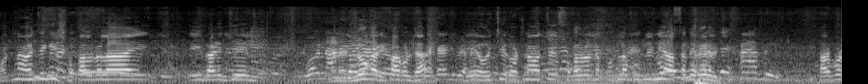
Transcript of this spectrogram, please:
ঘটনা হয়েছে কি? সকালবেলায় এই বাড়ির যে মানে লোক আর পাগলটা, এ হচ্ছে ঘটনা হচ্ছে সকালবেলা একটা পুতলা পুতলি নিয়ে রাস্তা দিয়ে বের হচ্ছে তারপর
